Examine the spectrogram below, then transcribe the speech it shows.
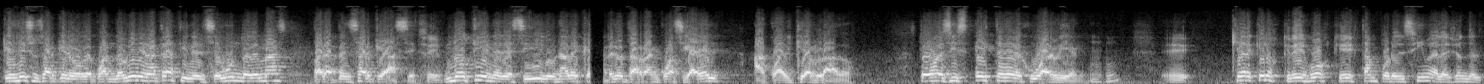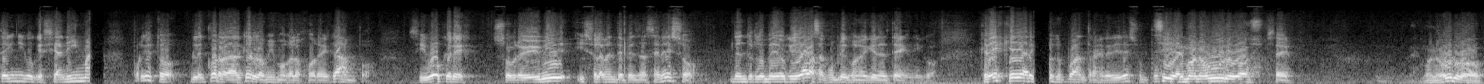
que es de esos arqueros que cuando vienen atrás tiene el segundo de más para pensar qué hace. Sí. No tiene decidido una vez que la pelota arrancó hacia él a cualquier lado. Entonces vos decís, este debe jugar bien. Eh, ¿Qué arqueros crees vos que están por encima de la decisión del técnico que se animan? Porque esto le corre al arquero lo mismo que a los jugadores de campo. Si vos querés sobrevivir y solamente pensás en eso, dentro de tu mediocridad vas a cumplir con lo que quiere el técnico. ¿Crees que hay arqueros que puedan transgredir eso un poco? Sí, el Mono Burgos, Sí. el Mono Burgos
